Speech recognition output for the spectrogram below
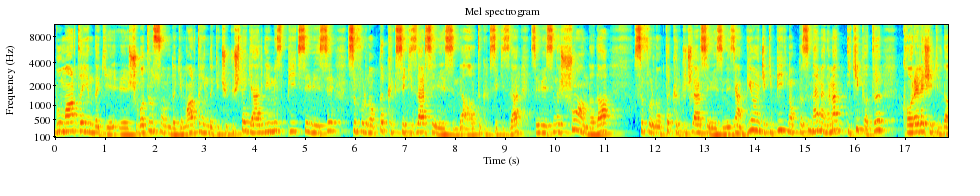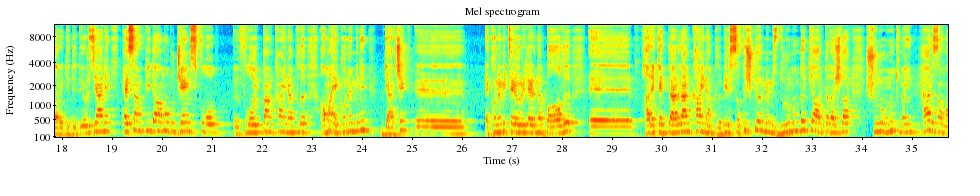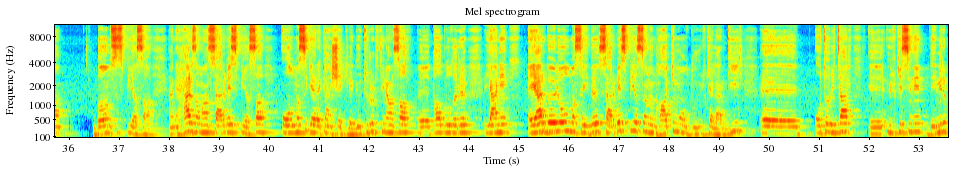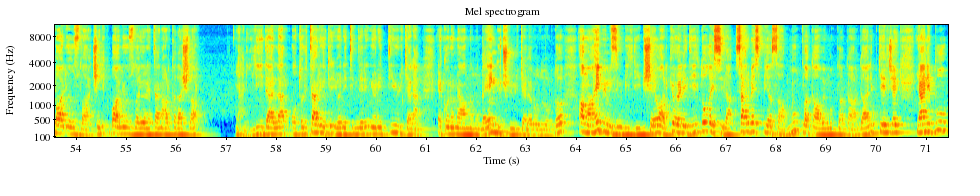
bu Mart ayındaki e, Şubat'ın sonundaki Mart ayındaki çöküşte geldiğimiz peak seviyesi 0.48'ler seviyesinde artı 48'ler seviyesinde şu anda da 0.43'ler seviyesindeyiz. Yani bir önceki peak noktasının hemen hemen iki katı korele şekilde hareket ediyoruz. Yani S&P'de ama bu James Floyd e, Floyd'dan kaynaklı ama ekonominin gerçek e, ekonomi teorilerine bağlı e, hareketlerden kaynaklı bir satış görmemiz durumundaki arkadaşlar şunu unutmayın her zaman bağımsız piyasa yani her zaman serbest piyasa olması gereken şekle götürür finansal e, tabloları. Yani eğer böyle olmasaydı serbest piyasanın hakim olduğu ülkeler değil e, otoriter e, ülkesini demir balyozla, çelik balyozla yöneten arkadaşlar yani liderler, otoriter yönetimlerin yönettiği ülkeler ekonomi anlamında en güçlü ülkeler oluyordu. Ama hepimizin bildiği bir şey var ki öyle değil. Dolayısıyla serbest piyasa mutlaka ve mutlaka galip gelecek. Yani bu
